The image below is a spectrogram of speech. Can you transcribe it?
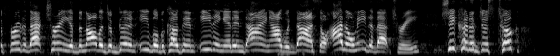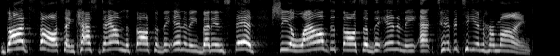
the fruit of that tree of the knowledge of good and evil because in eating it and dying I would die. So I don't eat of that tree. She could have just took God's thoughts and cast down the thoughts of the enemy, but instead she allowed the thoughts of the enemy activity in her mind.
